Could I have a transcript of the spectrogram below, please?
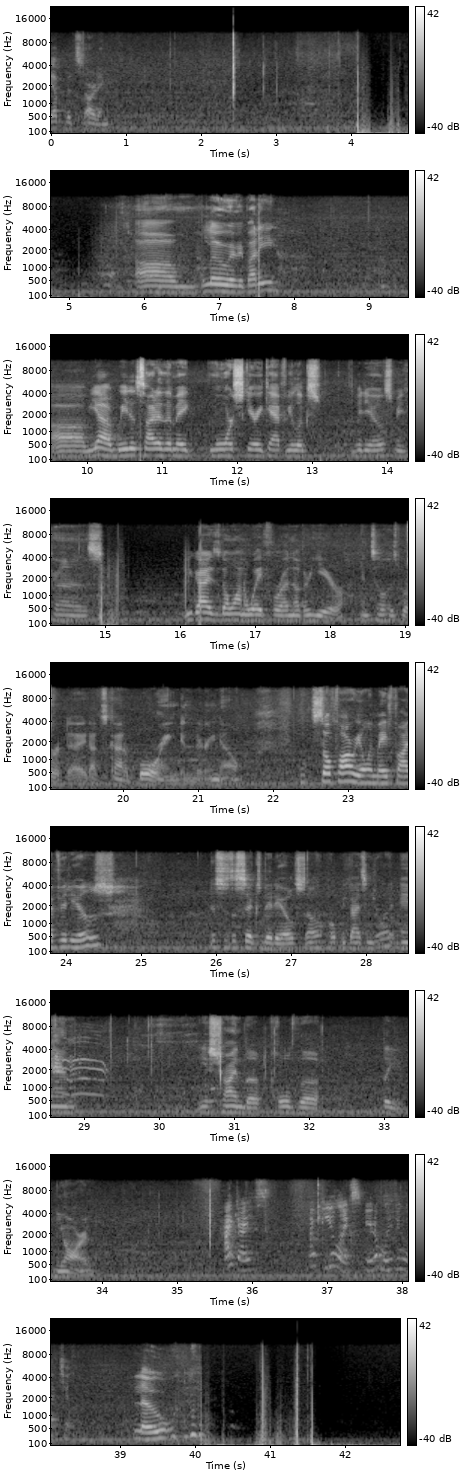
Yep, it's starting. Um, hello everybody. Um, yeah, we decided to make more Scary Cat Felix videos because you guys don't want to wait for another year until his birthday. That's kind of boring, and you know. So far, we only made five videos. This is the sixth video, so hope you guys enjoy it. And he's trying to pull the the yarn. Hi guys, I'm Felix, and I'm leaving with you. Hello.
